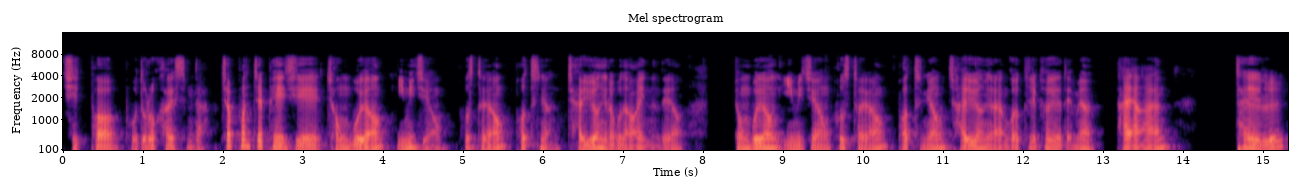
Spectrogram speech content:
짚어 보도록 하겠습니다. 첫 번째 페이지에 정보형, 이미지형, 포스터형, 버튼형, 자유형이라고 나와 있는데요. 정보형, 이미지형, 포스터형, 버튼형, 자유형이라는 걸 클릭하게 되면 다양한 스타일을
